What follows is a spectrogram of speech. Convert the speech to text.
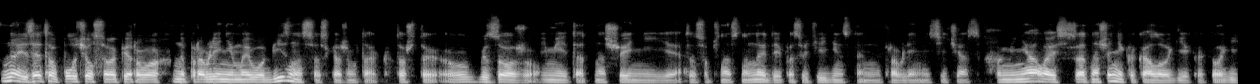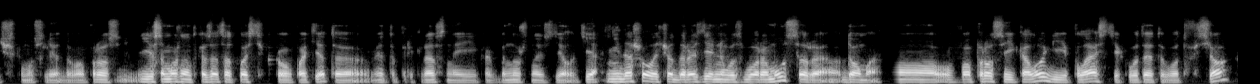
Ну, из этого получился, во-первых, направление моего бизнеса, скажем так, то, что к ЗОЖу имеет отношение, это, собственно, основное, да и, по сути, единственное направление сейчас. Поменялось отношение к экологии, к экологическому следу. Вопрос, если можно отказаться от пластикового пакета, это прекрасно и как бы нужно сделать. Я не дошел еще до раздельного сбора мусора дома, но вопросы экологии, пластик, вот это вот все –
